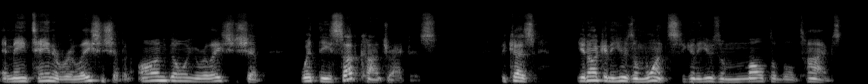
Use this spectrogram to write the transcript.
and maintain a relationship, an ongoing relationship with these subcontractors. Because you're not going to use them once, you're going to use them multiple times.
